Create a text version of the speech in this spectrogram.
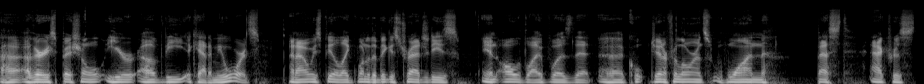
uh, a very special year of the Academy Awards. And I always feel like one of the biggest tragedies in all of life was that uh, Jennifer Lawrence won Best Actress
